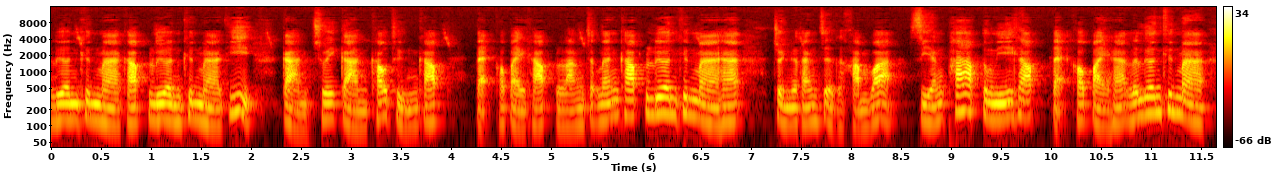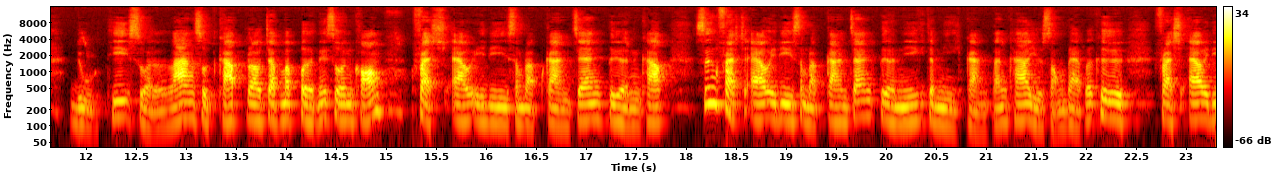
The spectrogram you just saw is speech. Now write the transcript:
เลื่อนขึ้นมาครับ เลื่อนขึ้นมาที่การช่วยการเข้าถึงครับ แตะเข้าไปครับ หลังจากนั้นครับเลื่อนขึ้นมาฮะ จนกระทั่งเจอกับคำว่าเสียงภาพตรงนี้ครับ แตะเข้าไปฮะแล้วเลื่อนขึ้นมาดูที่ส่วนล่างสุดครับ เราจะมาเปิดในส่วนของ Flash LED สำหรับการแจ้งเตือนครับ ซึ่ง Flash LED สำหรับการแจ้งเตือนนี้จะมีการตั้งค่าอยู่ 2 แบบก็คือ Flash LED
